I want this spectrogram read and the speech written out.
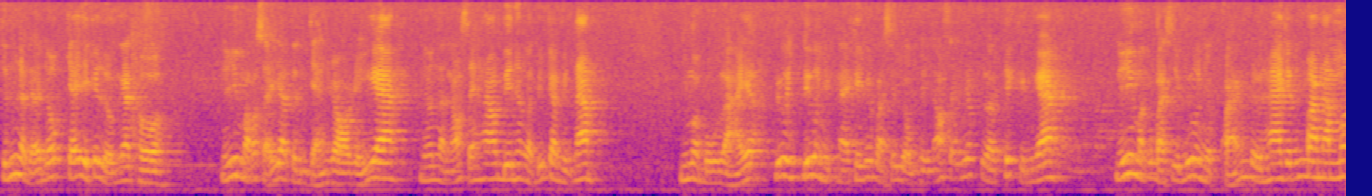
chính là để đốt cháy đi cái lượng ga thừa. Nếu như mà có xảy ra tình trạng rò rỉ ga nên là nó sẽ hao pin hơn là bếp ga Việt Nam. Nhưng mà bù lại á, bếp bếp ga Nhật này khi các bạn sử dụng thì nó sẽ rất là tiết kiệm ga. Nếu mà các bạn sử dụng bếp ga Nhật khoảng từ 2 cho đến 3 năm á,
